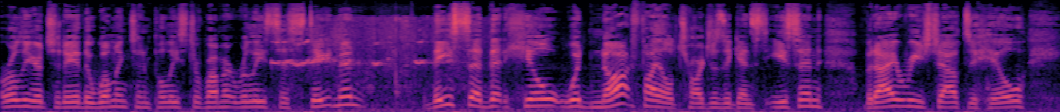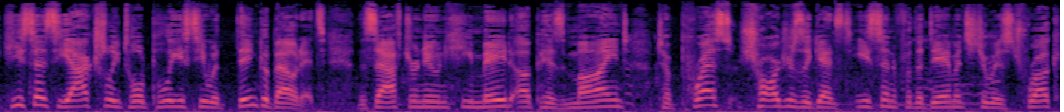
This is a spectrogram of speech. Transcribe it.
Earlier today, the Wilmington Police Department released a statement. They said that Hill would not filed charges against Eason, but I reached out to Hill. He says he actually told police he would think about it. This afternoon, he made up his mind to press charges against Eason for the damage to his truck,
